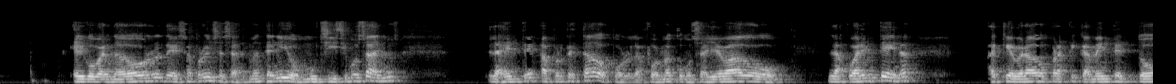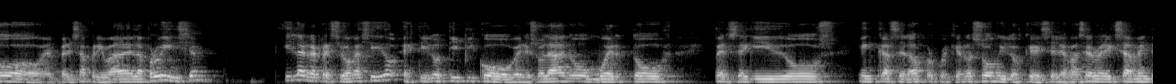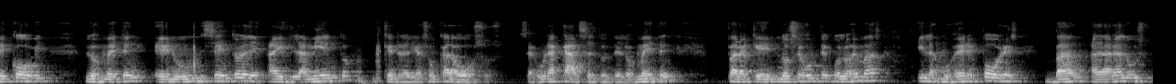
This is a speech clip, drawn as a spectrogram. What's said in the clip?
el gobernador de esa provincia se ha mantenido muchísimos años la gente ha protestado por la forma como se ha llevado la cuarentena, ha quebrado prácticamente toda empresa privada de la provincia y la represión ha sido estilo típico venezolano, muertos, perseguidos, encarcelados por cualquier razón y los que se les va a hacer un examen de COVID los meten en un centro de aislamiento que en realidad son calabozos, o sea, es una cárcel donde los meten para que no se junten con los demás y las mujeres pobres van a dar a luz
